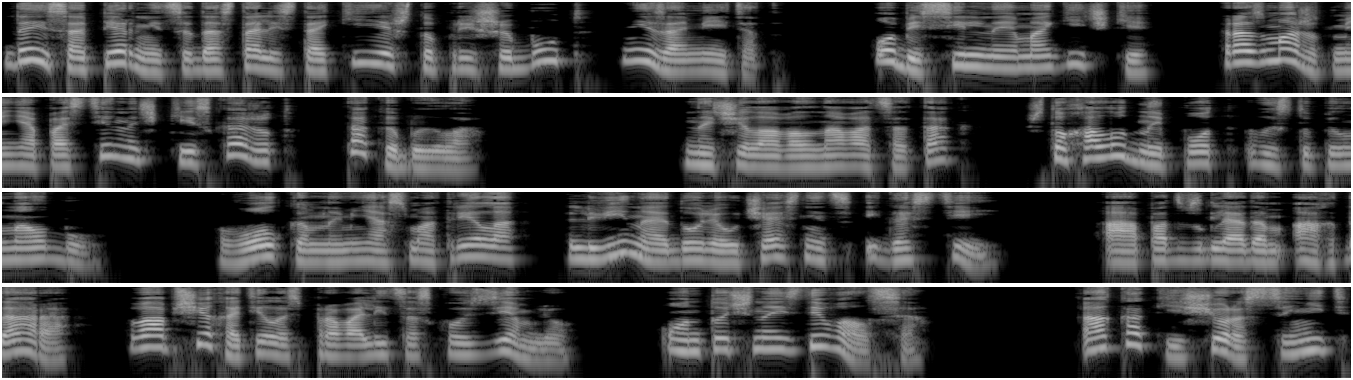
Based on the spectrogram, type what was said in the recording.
Да и соперницы достались такие, что пришибут, не заметят. Обе сильные магички размажут меня по стеночке и скажут «так и было». Начала волноваться так, что холодный пот выступил на лбу. Волком на меня смотрела львиная доля участниц и гостей, а под взглядом Ахдара Вообще хотелось провалиться сквозь землю. Он точно издевался. А как еще расценить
